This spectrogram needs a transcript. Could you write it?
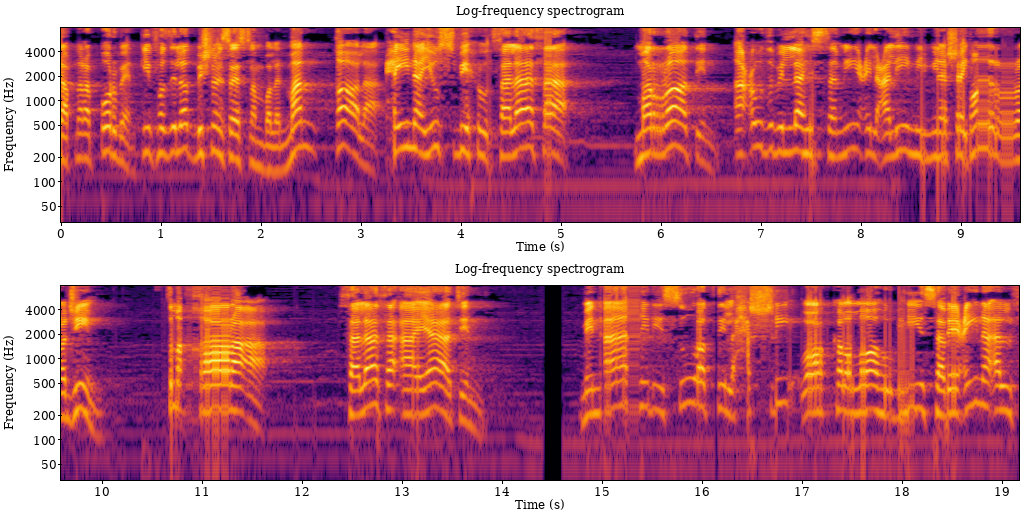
এটা আপনারা পড়বেন কি ফজিলত বিষ্ণু ইসা ইসলাম বলেন মান কালা হিনা ইউসবিহু সালাসা মাররাতিন আউযু বিল্লাহি সামিউল আলিম মিনাশ শাইতানির রাজিম ثم قرأ ثلاث آيات من آخر سورة الحشر ووكل الله به سبعين ألف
